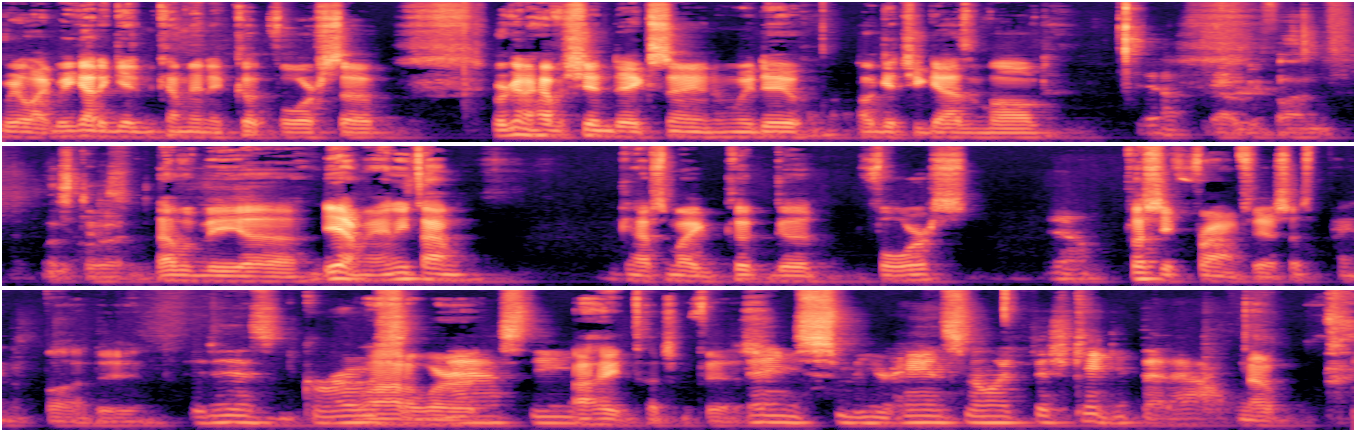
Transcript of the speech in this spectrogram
we are like, we got to get him to come in and cook for us. So we're gonna have a shindig soon, and we do. I'll get you guys involved. Yeah, that would be fun. Let's do it. That would be uh yeah, man. Anytime you can have somebody cook good for us, Yeah. especially frying fish, that's a pain in the butt, dude. It is gross, Lot of and work. nasty, I hate touching fish. and you sm- your hands smell like fish. You can't get that out. Nope.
